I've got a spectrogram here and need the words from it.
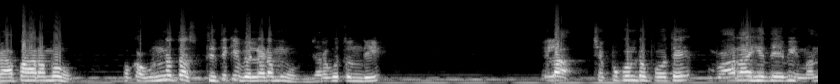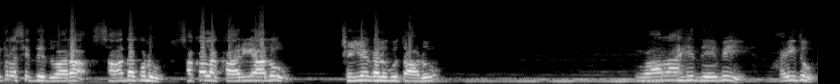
వ్యాపారము ఒక ఉన్నత స్థితికి వెళ్ళడము జరుగుతుంది. ఇలా చెప్పుకుంటూ పోతే వారాహిదేవి మంత్రసిద్ధి ద్వారా సాధకుడు సకల కార్యాలు చేయగలుగుతాడు. వారాహిదేవి ఐదు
